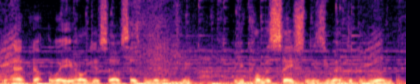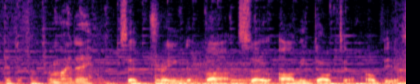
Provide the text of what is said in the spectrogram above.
Your haircut, the way you hold yourself says military. But your conversation as you entered the room... A bit different from my day. Said trained at Bart, so army doctor, obvious.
